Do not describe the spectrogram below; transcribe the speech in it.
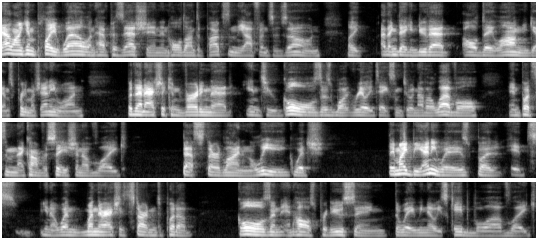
that line can play well and have possession and hold on to pucks in the offensive zone. Like I think they can do that all day long against pretty much anyone. But then actually converting that into goals is what really takes them to another level and puts them in that conversation of like best third line in the league, which they might be anyways, but it's you know when when they're actually starting to put up goals and, and Hall's producing the way we know he's capable of, like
